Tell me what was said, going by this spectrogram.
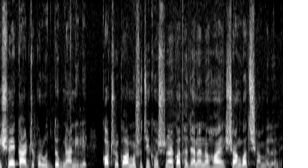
বিষয়ে কার্যকর উদ্যোগ না নিলে কঠোর কর্মসূচি ঘোষণার কথা জানানো হয় সংবাদ সম্মেলনে।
